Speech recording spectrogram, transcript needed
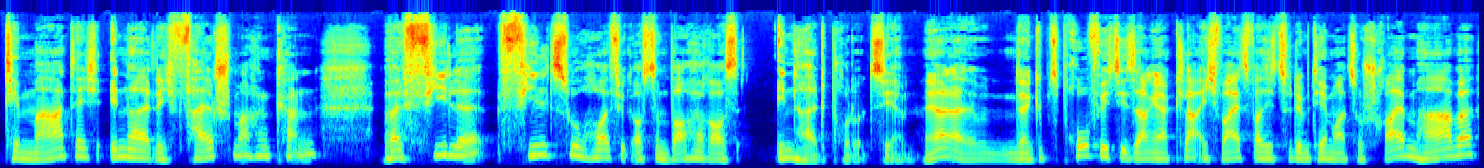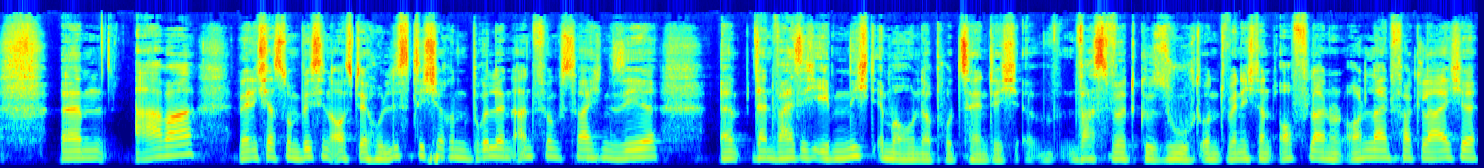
thematisch, inhaltlich falsch machen kann, weil viele viel zu häufig aus dem Bauch heraus Inhalt produzieren. Ja, da gibt's Profis, die sagen, ja klar, ich weiß, was ich zu dem Thema zu schreiben habe, ähm, aber wenn ich das so ein bisschen aus der holistischeren Brille in Anführungszeichen sehe, äh, dann weiß ich eben nicht immer hundertprozentig, äh, was wird gesucht. Und wenn ich dann offline und online vergleiche,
